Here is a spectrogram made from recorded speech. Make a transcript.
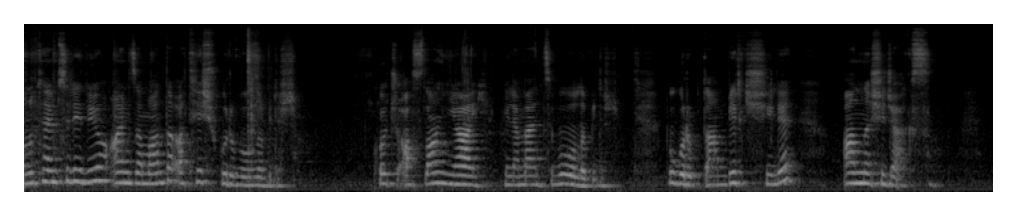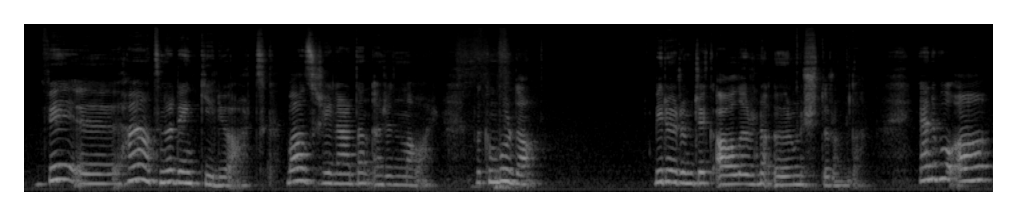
onu temsil ediyor. Aynı zamanda ateş grubu olabilir. Koç, aslan, yay elementi bu olabilir. Bu gruptan bir kişiyle anlaşacaksın. Ve e, hayatına renk geliyor artık. Bazı şeylerden arınma var. Bakın burada bir örümcek ağlarını örmüş durumda. Yani bu ağ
